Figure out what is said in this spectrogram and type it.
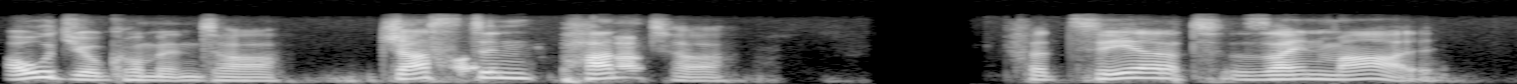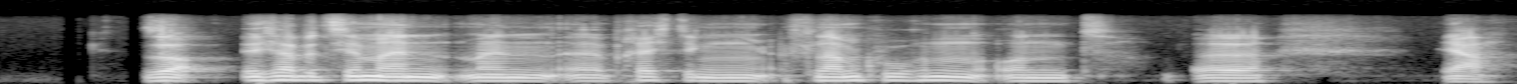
Audiokommentar. Justin Panther verzehrt sein Mahl. So, ich habe jetzt hier meinen, meinen äh, prächtigen Flammkuchen und äh, ja,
